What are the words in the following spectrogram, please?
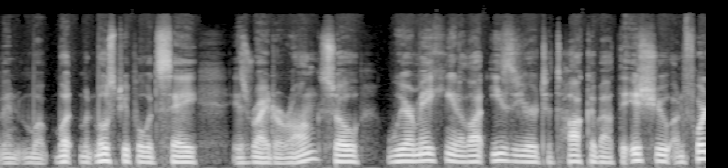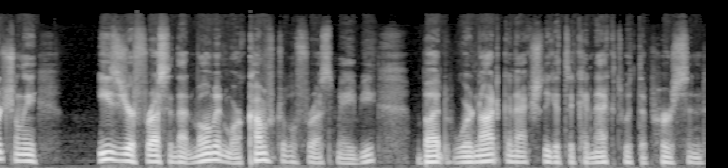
and what, what, what most people would say is right or wrong. So we are making it a lot easier to talk about the issue. Unfortunately, easier for us in that moment, more comfortable for us maybe, but we're not going to actually get to connect with the person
